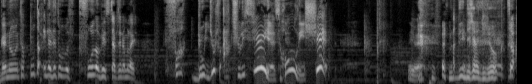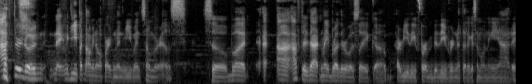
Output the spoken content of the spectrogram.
Ganon. Sa putang ina, that was full of his steps and I'm like, fuck, dude, you're actually serious. Holy shit. Anyway. Hindi, siya nag-joke. so after na- naglipat na kami ng apartment. We went somewhere else. So, but uh, uh, after that, my brother was like um, a really firm believer na talaga sa mga nangyayari.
